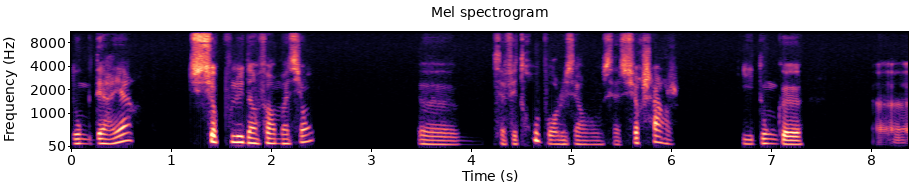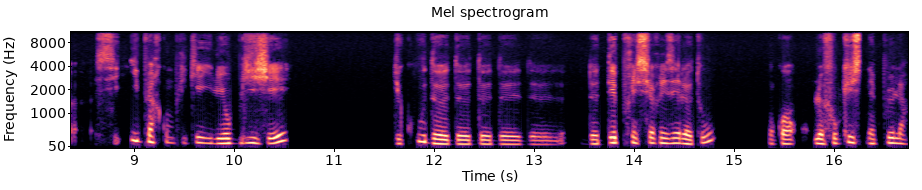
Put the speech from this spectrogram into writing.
Donc derrière, surplus d'informations, euh, ça fait trop pour le cerveau, ça surcharge. Et donc, euh, euh, c'est hyper compliqué. Il est obligé, du coup, de, dépressuriser le tout. Donc, le focus n'est plus là.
